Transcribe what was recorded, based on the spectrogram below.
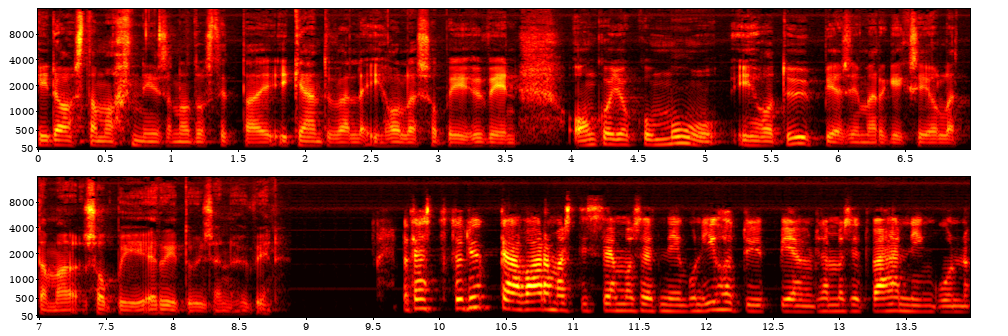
hidastamaan niin sanotusti tai ikääntyvälle iholle sopii hyvin. Onko joku muu ihotyyppi esimerkiksi, jolle tämä sopii erityisen hyvin? No tästä tykkää varmasti semmoiset niin kuin ihotyyppien, semmoiset vähän niin kuin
